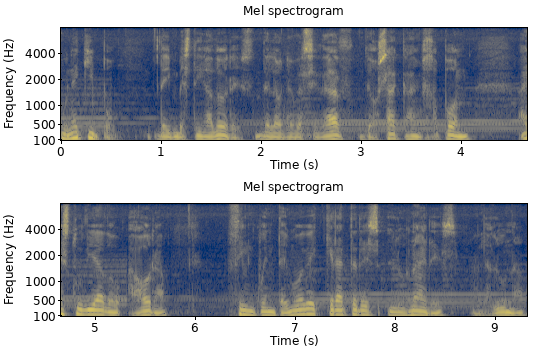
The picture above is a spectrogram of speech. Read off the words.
un equipo de investigadores de la Universidad de Osaka, en Japón, ha estudiado ahora 59 cráteres lunares en la Luna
